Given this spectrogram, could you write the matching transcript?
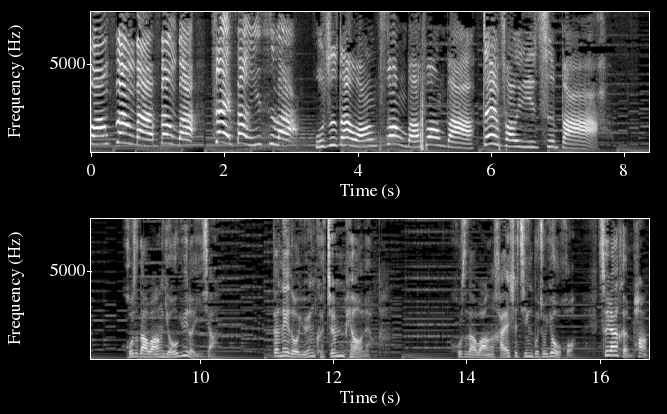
王，放吧，放吧，再放一次吧。胡子大王，放吧，放吧，再放一次吧。胡子大王犹豫了一下，但那朵云可真漂亮啊。胡子大王还是经不住诱惑，虽然很胖，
